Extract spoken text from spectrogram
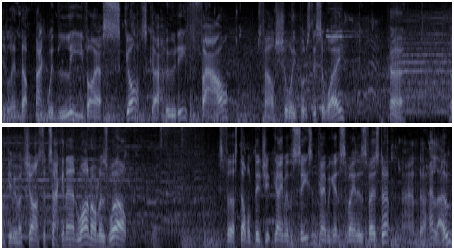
it'll end up back with Lee via Scott. Kahudi, foul. Foul surely puts this away. They'll give him a chance to tack an and one on as well. His first double-digit game of the season came against Crvena Zvezda. And uh, hello.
